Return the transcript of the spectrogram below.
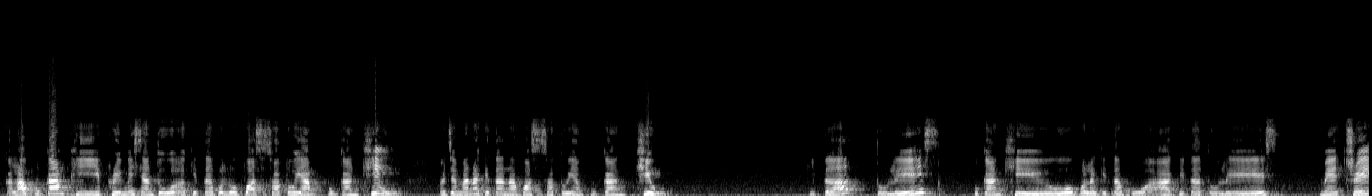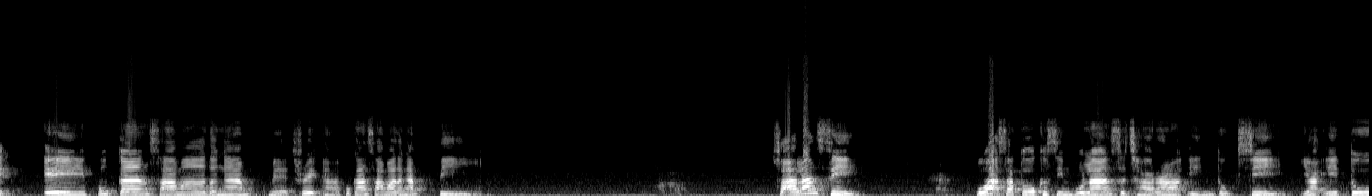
Kalau bukan P, premis yang dua, kita perlu buat sesuatu yang bukan Q. Macam mana kita nak buat sesuatu yang bukan Q? Kita tulis bukan Q, boleh kita buat, kita tulis metrik A bukan sama dengan metrik ha, bukan sama dengan B. Soalan C. Buat satu kesimpulan secara induksi, iaitu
